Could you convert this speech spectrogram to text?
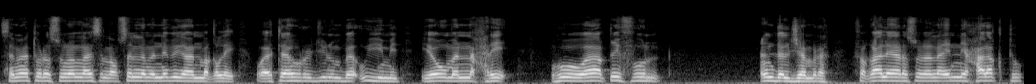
samictu rasuula اllahi sal l slam nabigaan maqlay. Waataahu rajulu baa u yimid yowma naxri wahuwa waaqifun cinda aljamra. Faqaala ya rasuul allah inii xalaqtu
